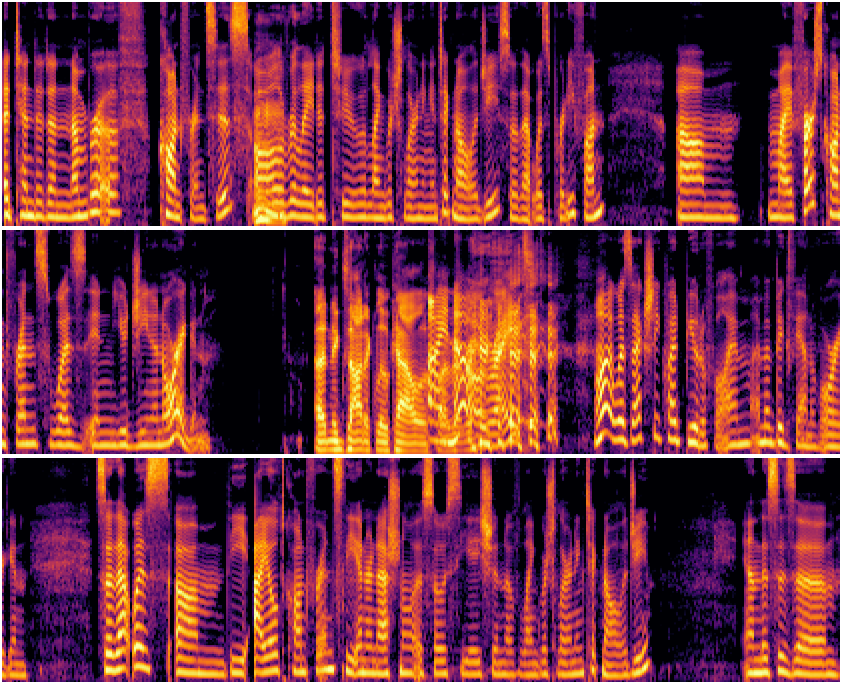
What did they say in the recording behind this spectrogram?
attended a number of conferences, all related to language learning and technology, so that was pretty fun. Um, my first conference was in Eugene, in Oregon. An exotic locale. If I I've know, right? well, it was actually quite beautiful. I'm I'm a big fan of Oregon. So that was um, the IALLT conference, the International Association of Language Learning Technology, and this is a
